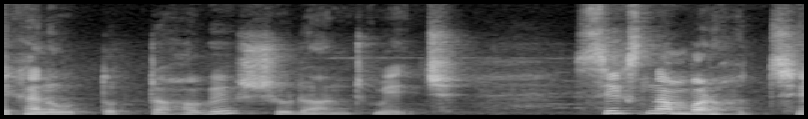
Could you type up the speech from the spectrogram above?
এখানে উত্তরটা হবে শুডন্ট মিচ। সিক্স নাম্বার হচ্ছে,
